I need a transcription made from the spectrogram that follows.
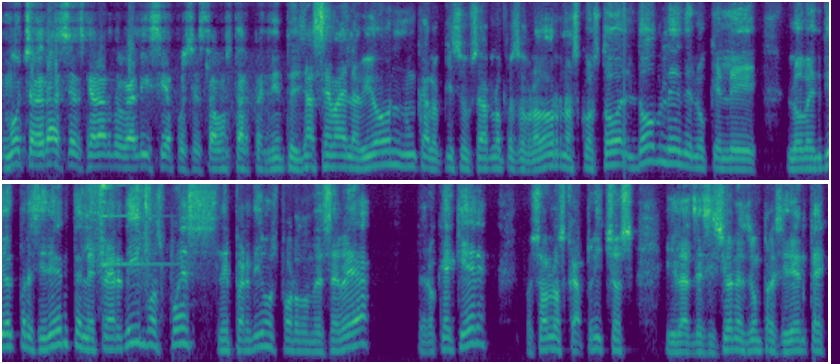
Muchas gracias, Gerardo Galicia. Pues estamos estar pendientes. Ya se va el avión, nunca lo quiso usar López Obrador. Nos costó el doble de lo que le lo vendió el presidente. Le perdimos, pues, le perdimos por donde se vea. Pero ¿qué quiere? Pues son los caprichos y las decisiones de un presidente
